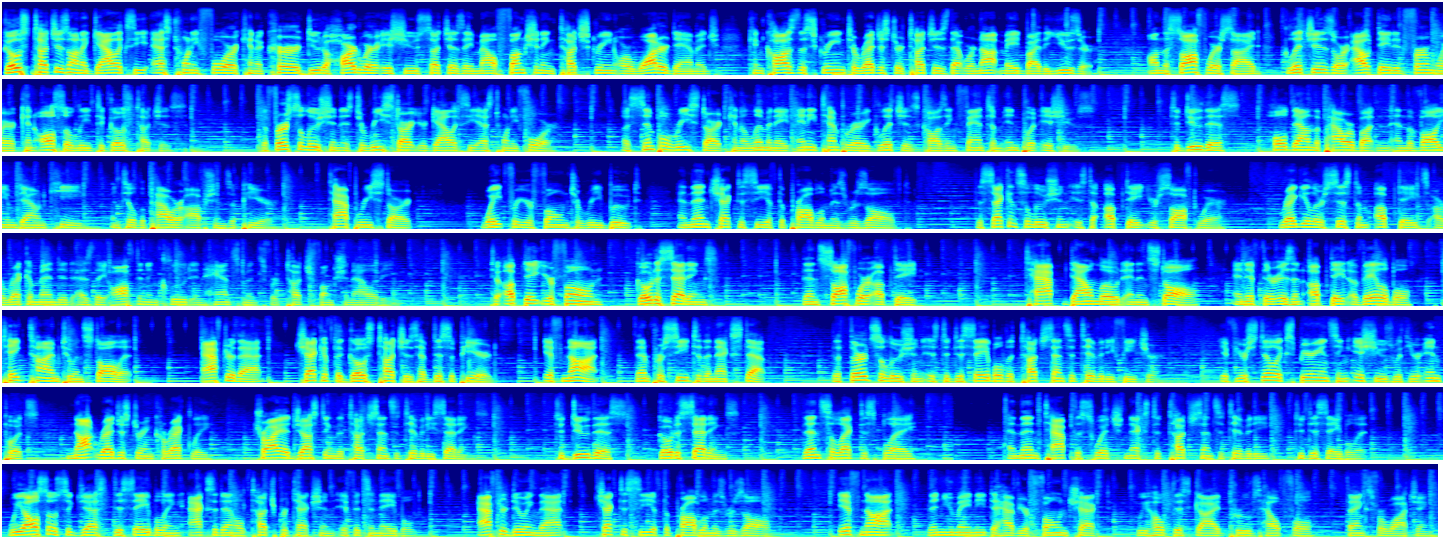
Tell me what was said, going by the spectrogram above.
Ghost touches on a Galaxy S24 can occur due to hardware issues such as a malfunctioning touchscreen or water damage can cause the screen to register touches that were not made by the user. On the software side, glitches or outdated firmware can also lead to ghost touches. The first solution is to restart your Galaxy S24. A simple restart can eliminate any temporary glitches causing phantom input issues. To do this, hold down the power button and the volume down key until the power options appear. Tap Restart, wait for your phone to reboot, and then check to see if the problem is resolved. The second solution is to update your software. Regular system updates are recommended as they often include enhancements for touch functionality. To update your phone, go to Settings, then Software Update, tap Download and Install, and if there is an update available, take time to install it. After that, check if the ghost touches have disappeared. If not, then proceed to the next step. The third solution is to disable the touch sensitivity feature. If you're still experiencing issues with your inputs not registering correctly, try adjusting the touch sensitivity settings. To do this, go to Settings, then select Display, and then tap the switch next to Touch Sensitivity to disable it. We also suggest disabling accidental touch protection if it's enabled. After doing that, check to see if the problem is resolved. If not, then you may need to have your phone checked. We hope this guide proves helpful. Thanks for watching.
